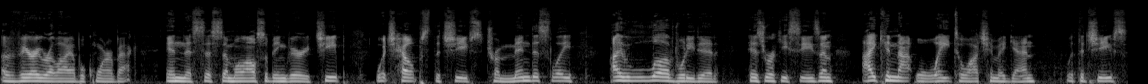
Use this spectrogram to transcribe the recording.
a very reliable cornerback in this system while also being very cheap, which helps the Chiefs tremendously. I loved what he did his rookie season. I cannot wait to watch him again with the Chiefs.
